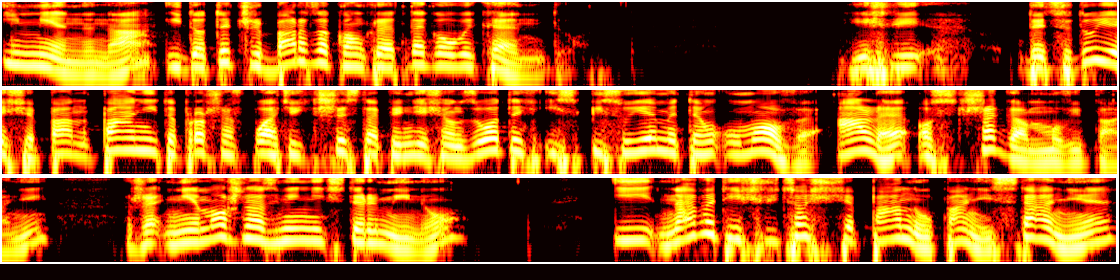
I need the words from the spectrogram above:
imienna i dotyczy bardzo konkretnego weekendu. Jeśli decyduje się pan, pani, to proszę wpłacić 350 zł i spisujemy tę umowę, ale ostrzegam, mówi pani, że nie można zmienić terminu i nawet jeśli coś się panu, pani stanie,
